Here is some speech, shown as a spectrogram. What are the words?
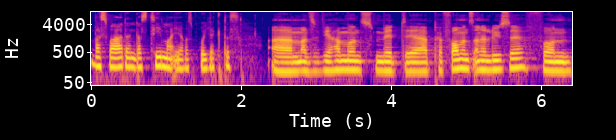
Was war denn das Thema Ihres Projektes? Ähm, also wir haben uns mit der Performance-Analyse von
